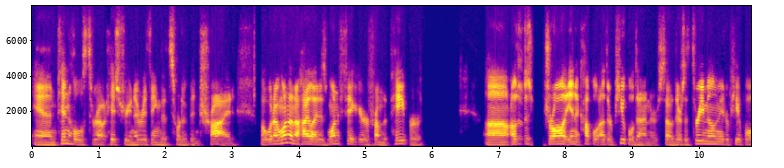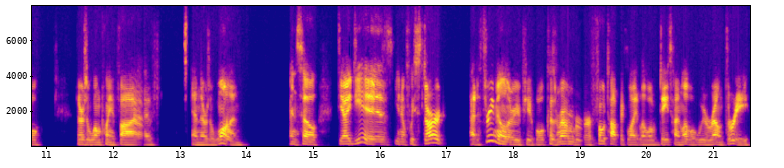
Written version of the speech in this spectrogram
and pinholes throughout history and everything that's sort of been tried. But what I wanted to highlight is one figure from the paper. Uh, I'll just draw in a couple other pupil diameters. So there's a three millimeter pupil, there's a 1.5, and there's a one. And so the idea is, you know, if we start at a three millimeter pupil, because remember, photopic light level, daytime level, we were around three,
